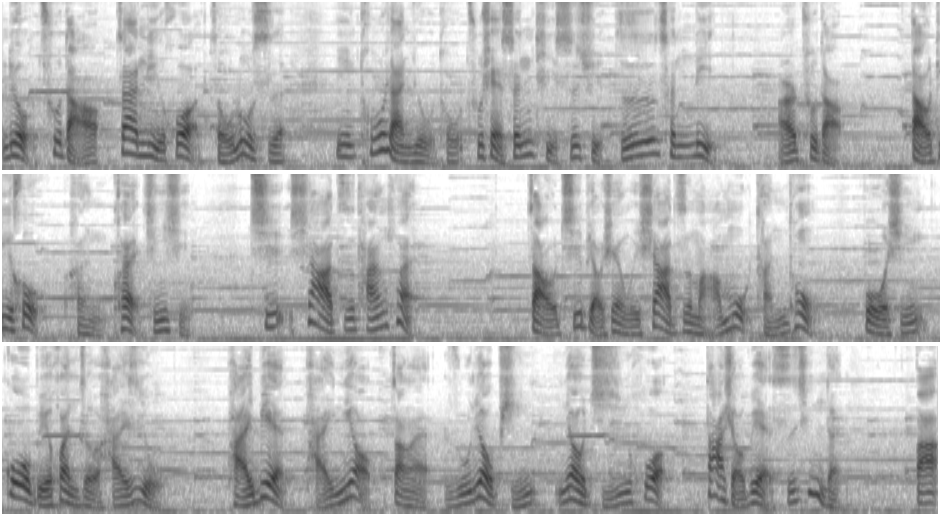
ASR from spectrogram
六触倒，站立或走路时因突然扭头出现身体失去支撑力而触倒。倒地后很快清醒。七下肢瘫痪，早期表现为下肢麻木、疼痛、跛行，个别患者还有排便、排尿障碍，如尿频、尿急或大小便失禁等。八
